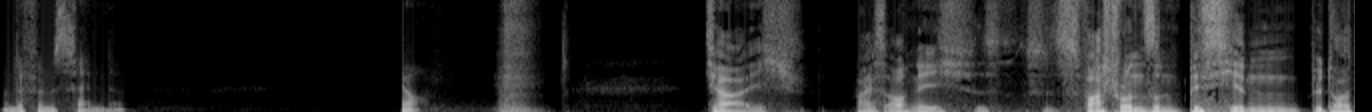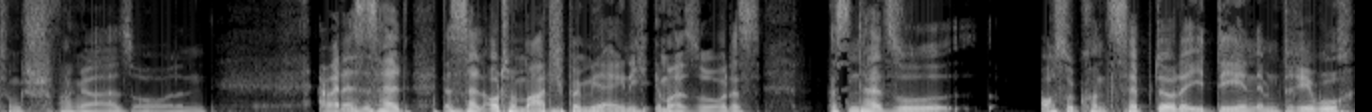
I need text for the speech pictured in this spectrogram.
und der Film ist zu Ende. Ja. Tja, ich weiß auch nicht. Es, es, war schon so ein bisschen bedeutungsschwanger, so. Aber das ist halt, das ist halt automatisch bei mir eigentlich immer so. Das, das sind halt so, auch so Konzepte oder Ideen im Drehbuch,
